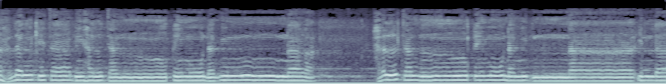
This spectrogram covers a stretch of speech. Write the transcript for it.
أهل الكتاب هل تنقمون منا؟ هل تنقمون منا إلا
